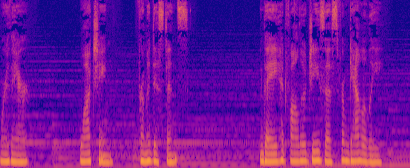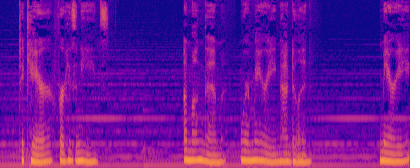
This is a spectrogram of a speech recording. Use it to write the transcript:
were there, watching from a distance. They had followed Jesus from Galilee to care for his needs. Among them were Mary Magdalene, Mary,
